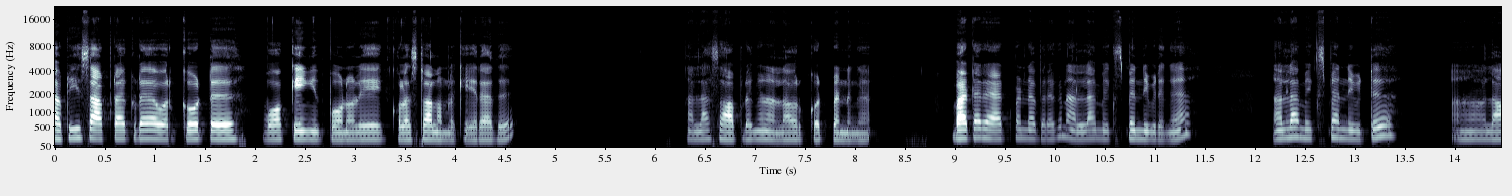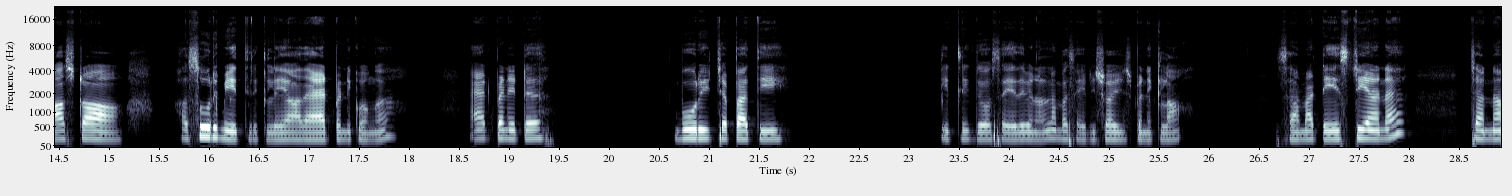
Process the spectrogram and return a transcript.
அப்படியே சாப்பிட்டா கூட ஒர்க் அவுட்டு வாக்கிங் இது போனாலே கொலஸ்ட்ரால் நம்மளுக்கு ஏறாது. நல்லா சாப்பிடுங்க. நல்லா ஒர்க் அவுட் பண்ணுங்கள் பட்டர் ஆட் பண்ண பிறகு நல்லா மிக்ஸ் பண்ணி விடுங்க. நல்லா மிக்ஸ் பண்ணிவிட்டு லாஸ்ட்டாக கசூரி மேத்தி இருக்கு இல்லையா அதை ஆட் பண்ணிக்கோங்க. ஆட் பண்ணிவிட்டு பூரி சப்பாத்தி இட்லி தோசை எது வேணாலும் நம்ம சைட் டிஷ்ஷாக யூஸ் பண்ணிக்கலாம். செம டேஸ்டியான சன்னா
